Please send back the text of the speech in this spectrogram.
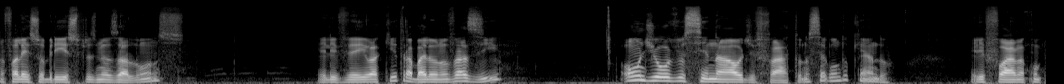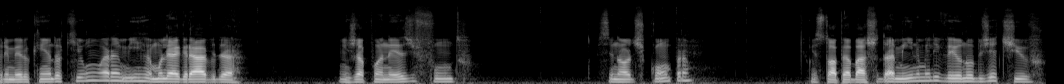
Eu falei sobre isso para os meus alunos. Ele veio aqui, trabalhou no vazio. Onde houve o sinal de fato? No segundo candle. Ele forma com o primeiro candle aqui um arami, a mulher grávida em japonês de fundo. Sinal de compra. O stop abaixo da mínima, ele veio no objetivo,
